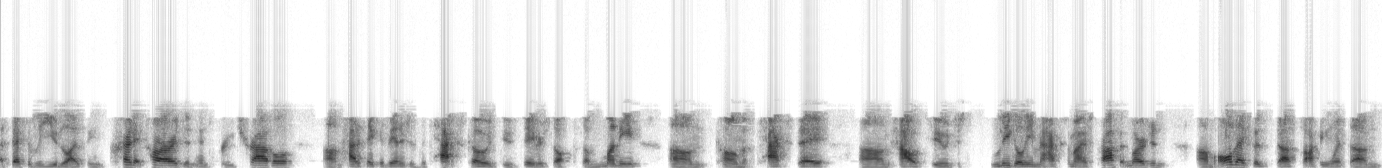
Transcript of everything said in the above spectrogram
effectively utilizing credit cards and, free travel, um, how to take advantage of the tax code to save yourself some money um, come tax day, um, how to just legally maximize profit margins, um, all that good stuff, talking with um,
